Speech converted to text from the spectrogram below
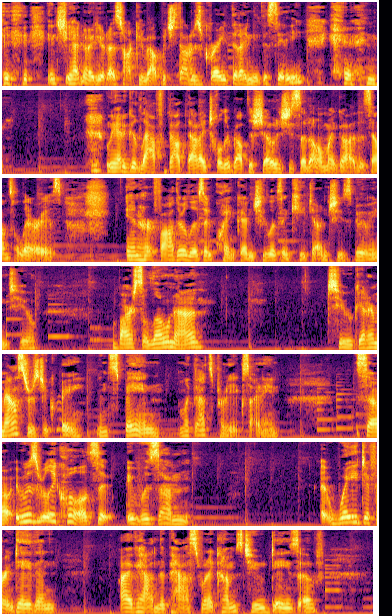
and she had no idea what I was talking about, but she thought it was great that I knew the city. And we had a good laugh about that. I told her about the show, and she said, Oh my God, that sounds hilarious. And her father lives in Cuenca, and she lives in Quito, and she's moving to Barcelona to get her master's degree in Spain. I'm like, that's pretty exciting. So it was really cool. It's a, it was um, a way different day than I've had in the past when it comes to days of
